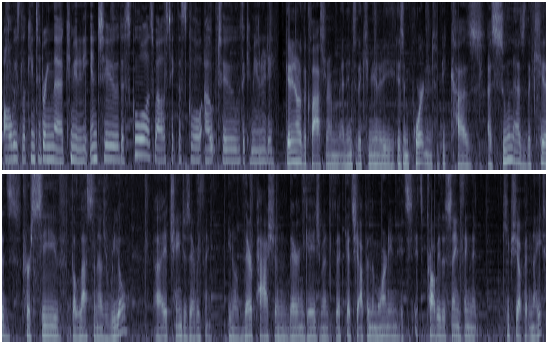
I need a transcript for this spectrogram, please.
Always looking to bring the community into the school as well as take the school out to the community. Getting out of the classroom and into the community is important because as soon as the kids perceive the lesson as real, uh, it changes everything. You know, their passion, their engagement that gets you up in the morning, it's, it's probably the same thing that keeps you up at night.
